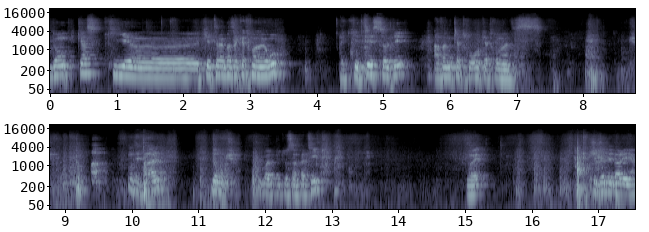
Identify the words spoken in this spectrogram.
Donc casque qui, était à la base à 80 euros et qui était soldé à 24,90 euros. On déballe. Donc, boîte plutôt sympathique. Ouais. J'ai déjà déballé. Hein.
